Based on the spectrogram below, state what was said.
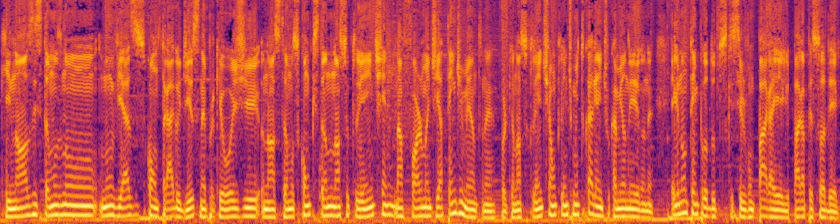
que nós estamos num, num viés contrário disso, né? Porque hoje nós estamos conquistando o nosso cliente na forma de atendimento, né? Porque o nosso cliente é um cliente muito carente, o caminhoneiro, né? Ele não tem produtos que sirvam para ele, para a pessoa dele.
